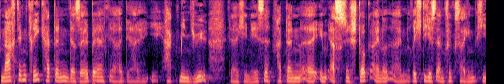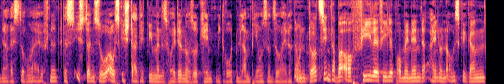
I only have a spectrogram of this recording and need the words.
Nach dem Krieg hat dann derselbe, der, der Hak Min Yu, der Chinese, hat dann äh, im ersten Stock ein, ein richtiges, Anführungszeichen, China-Restaurant eröffnet. Das ist dann so ausgestattet, wie man es heute noch so kennt, mit roten Lampions und so weiter. Und dort sind aber auch viele, viele Prominente ein- und ausgegangen,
